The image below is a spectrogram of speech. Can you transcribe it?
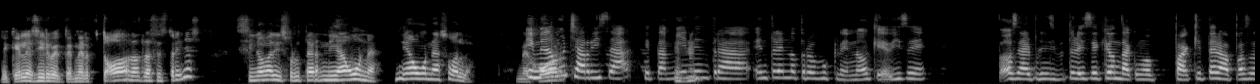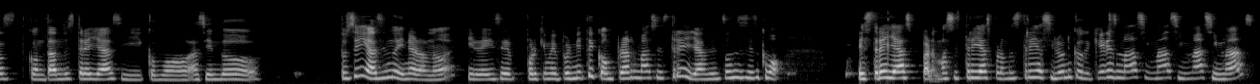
¿De qué le sirve tener todas las estrellas si no va a disfrutar ni a una, ni a una sola? Y me da mucha risa que también entra, entra en otro bucle, ¿no? Que dice, o sea, al principio te le dice, ¿qué onda? Como, ¿para qué te la pasas contando estrellas y como haciendo, pues sí, haciendo dinero, ¿no? Y le dice, porque me permite comprar más estrellas. Entonces es como, estrellas, para más estrellas, para más estrellas, y lo único que quieres es más y más y más y más.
